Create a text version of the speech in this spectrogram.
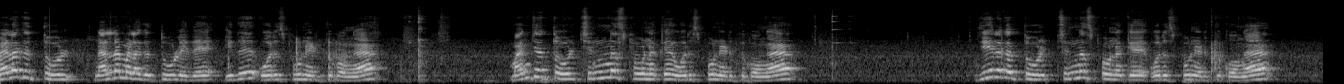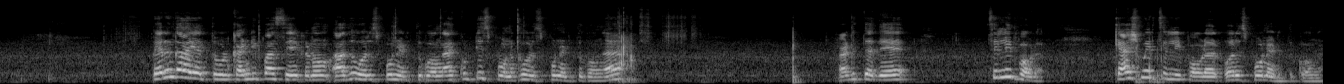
மிளகுத்தூள் நல்ல மிளகுத்தூள் இது இது ஒரு ஸ்பூன் எடுத்துக்கோங்க. மஞ்சத்தூள் சின்ன ஸ்பூனுக்கு ஒரு ஸ்பூன் எடுத்துக்கோங்க. ஜீரகத்தூள் சின்ன ஸ்பூனுக்கு ஒரு ஸ்பூன் எடுத்துக்கோங்க. பெருங்காயத்தூள் கண்டிப்பாக சேர்க்கணும். அது ஒரு ஸ்பூன் எடுத்துக்கோங்க. குட்டி ஸ்பூனுக்கு ஒரு ஸ்பூன் எடுத்துக்கோங்க. அடுத்தது chilli powder. Kashmir chilli powder ஒரு ஸ்பூன் எடுத்துக்கோங்க.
